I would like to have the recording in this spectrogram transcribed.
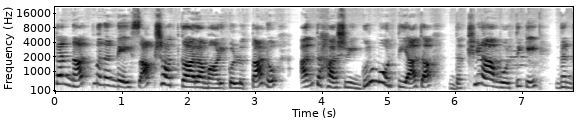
ತನ್ನಾತ್ಮನನ್ನೇ ಸಾಕ್ಷಾತ್ಕಾರ ಮಾಡಿಕೊಳ್ಳುತ್ತಾನೋ ಅಂತಹ ಶ್ರೀ ಗುರುಮೂರ್ತಿಯಾದ ದಕ್ಷಿಣಾಮೂರ್ತಿಗೆ ನನ್ನ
